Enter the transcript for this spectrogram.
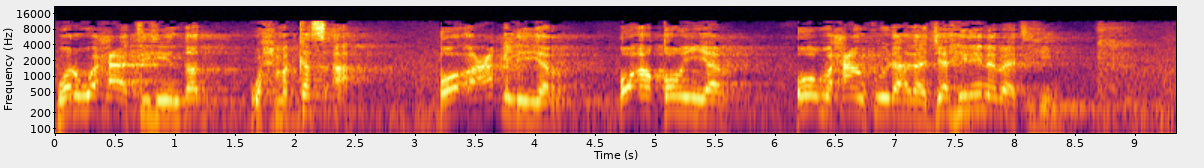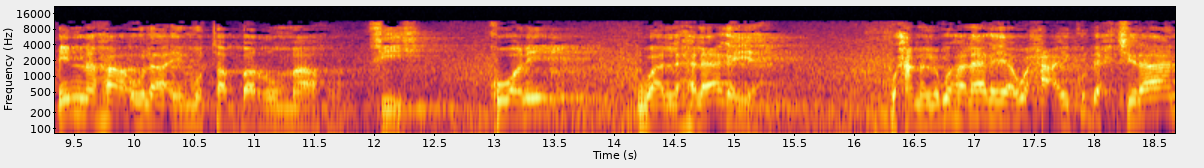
War waxaa tihiin dad wax makas ah oo caqli yar oo aqoon yar oo maxaan ku idhaahdaa jaahiliina baa tihiin. Inna haaulaa'i mutabbarun maa hum fiih kuwani waa la halaagayaa waxaana lagu halaagayaa waxa ay ku dhex jiraan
